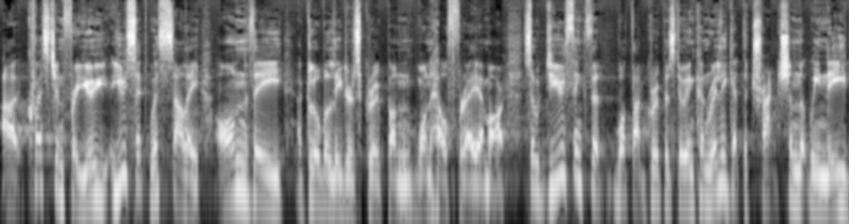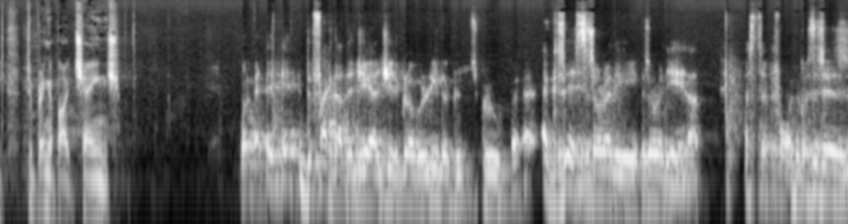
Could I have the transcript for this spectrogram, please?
Uh, question for you. You sit with Sally on the uh, Global Leaders Group on One Health for AMR. So, do you think that what that group is doing can really get the traction that we need to bring about change? Well, it, it, the fact that the GLG, the Global Leaders Group, uh, exists is already is already uh, a step forward because this is,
